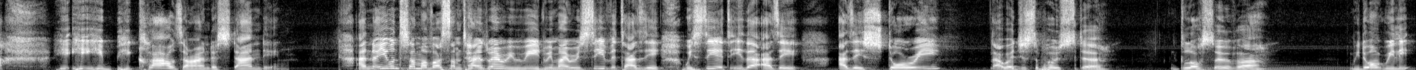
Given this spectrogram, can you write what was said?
he, he, he, he clouds our understanding. And even some of us sometimes when we read, we might receive it as a we see it either as a as a story that we're just supposed to gloss over. We don't really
